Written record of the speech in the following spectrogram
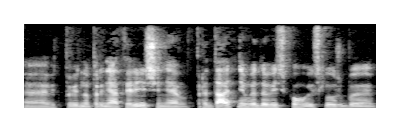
е, відповідно прийняти рішення, придатні ви до військової служби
